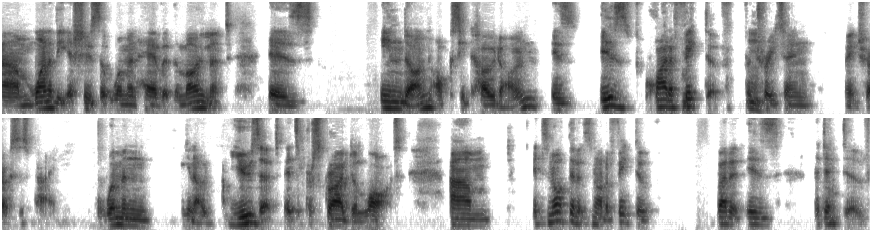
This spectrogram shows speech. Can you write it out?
um, one of the issues that women have at the moment is endone, oxycodone, is is quite effective for Mm. treating metriosis pain. Women, you know, use it. It's prescribed a lot. Um, it's not that it's not effective, but it is addictive,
